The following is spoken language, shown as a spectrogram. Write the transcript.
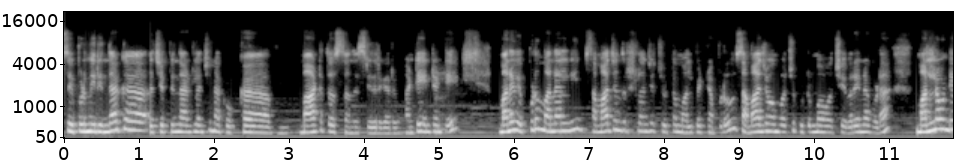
సో ఇప్పుడు మీరు ఇందాక చెప్పిన దాంట్లో నుంచి నాకు ఒక్క మాటతో వస్తుంది శ్రీధర్ గారు. అంటే ఏంటంటే మనం ఎప్పుడు మనల్ని సమాజం దృష్టిలోంచి చుట్టం మొదలుపెట్టినప్పుడు సమాజం అవ్వచ్చు కుటుంబం అవ్వచ్చు ఎవరైనా కూడా మనలో ఉండే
